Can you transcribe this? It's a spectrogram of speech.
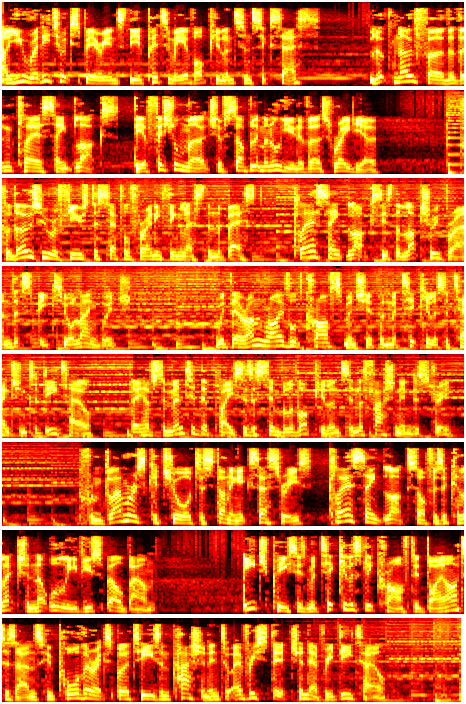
Are you ready to experience the epitome of opulence and success? Look no further than Claire St. Lux, the official merch of Subliminal Universe Radio. For those who refuse to settle for anything less than the best, Claire St. Lux is the luxury brand that speaks your language. With their unrivaled craftsmanship and meticulous attention to detail, they have cemented their place as a symbol of opulence in the fashion industry. From glamorous couture to stunning accessories, Claire St. Lux offers a collection that will leave you spellbound. Each piece is meticulously crafted by artisans who pour their expertise and passion into every stitch and every detail.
